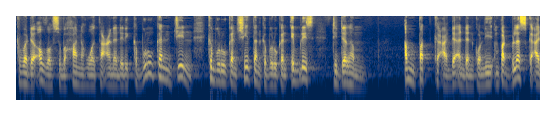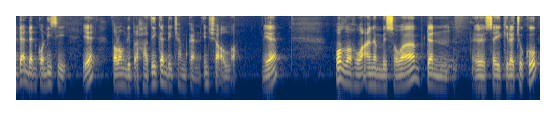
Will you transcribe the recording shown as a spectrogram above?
kepada Allah Subhanahu wa taala dari keburukan jin, keburukan setan, keburukan iblis di dalam empat keadaan dan kondisi empat belas keadaan dan kondisi ya. Tolong diperhatikan dicamkan insyaallah ya. Wallahu a'lam bisawab dan eh, saya kira cukup.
